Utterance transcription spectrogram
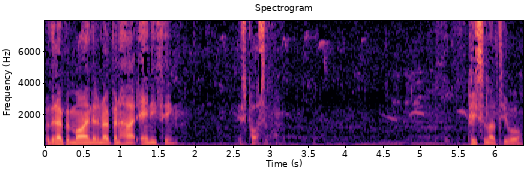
With an open mind and an open heart, anything is possible. Peace and love to you all.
